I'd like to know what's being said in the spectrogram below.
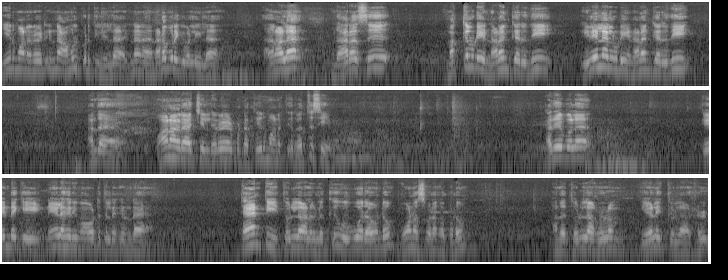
தீர்மானம் நிறைவேற்றி இன்னும் அமுல்படுத்தல இன்னும் நடைமுறைக்கு வரல அதனால் இந்த அரசு மக்களுடைய நலன் கருதி இளைஞர்களுடைய நலன் கருதி அந்த மாநகராட்சியில் நிறைவேற்றப்பட்ட தீர்மானத்தை ரத்து செய்ய வேண்டும். அதே போல் இன்றைக்கு நீலகிரி மாவட்டத்தில் இருக்கின்ற டேன்டி தொழிலாளர்களுக்கு ஒவ்வொரு ரவுண்டும் போனஸ் வழங்கப்படும். அந்த தொழிலாளர்களும் ஏழை தொழிலாளர்கள்.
